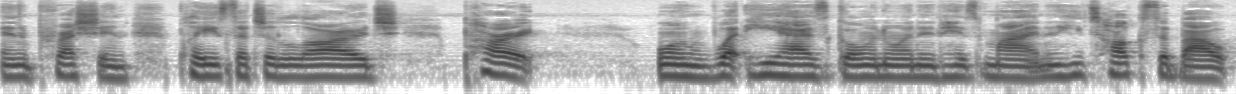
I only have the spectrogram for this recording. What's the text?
and oppression plays such a large part on what he has going on in his mind. And he talks about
